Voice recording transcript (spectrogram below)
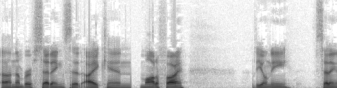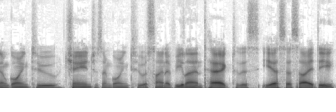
a number of settings that I can modify. The only setting I'm going to change is I'm going to assign a VLAN tag to this ESSID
